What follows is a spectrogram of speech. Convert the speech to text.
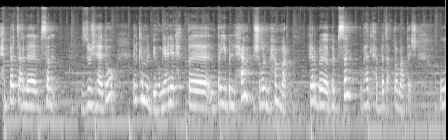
حبة تاع البصل الزوج هادو. نكمل بهم يعني نحط نطيب اللحم شغل محمر غير بالبصل وبهاد الحبة تاع الطوماطيش و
